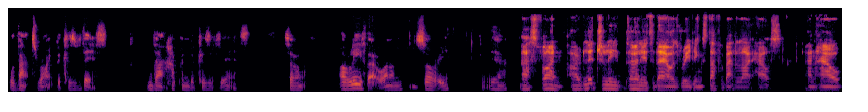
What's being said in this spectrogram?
well that's right because of this that happened because of this. So i'll leave that one. I'm sorry yeah That's fine. I literally earlier today I was reading stuff about the lighthouse and how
